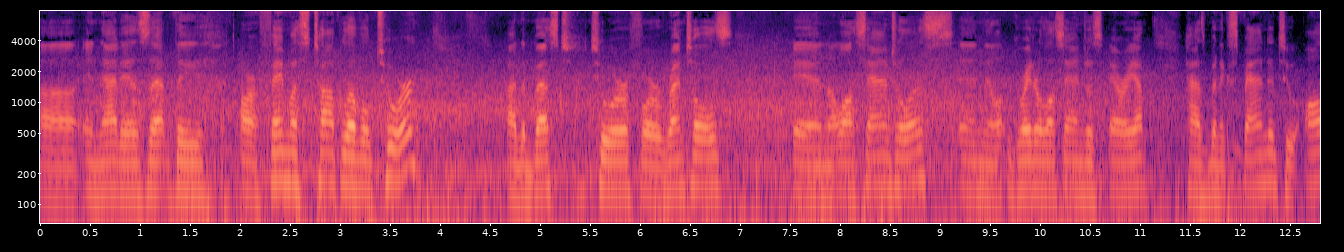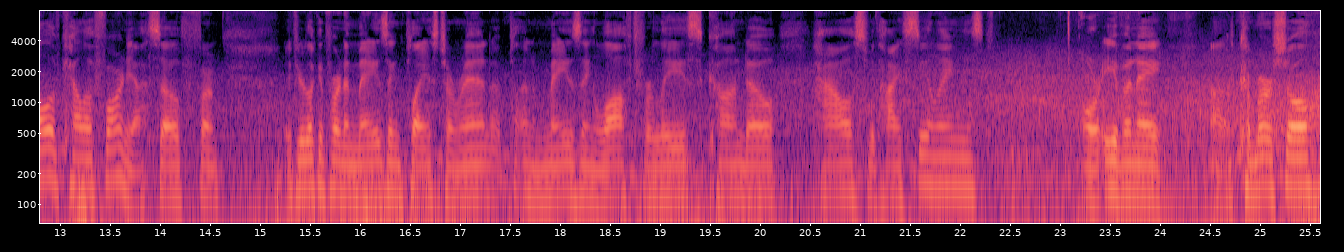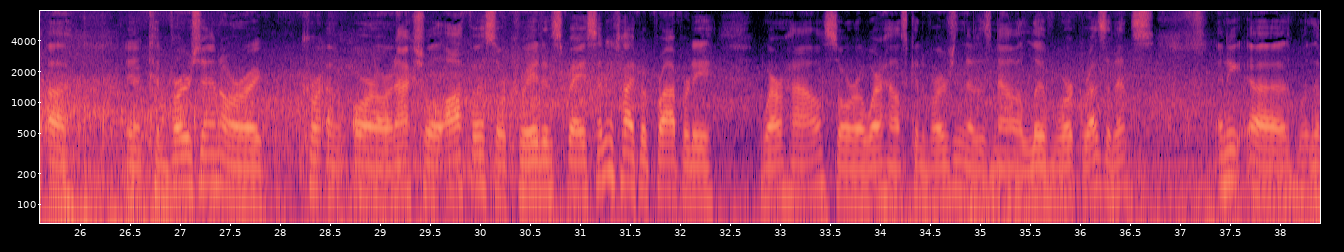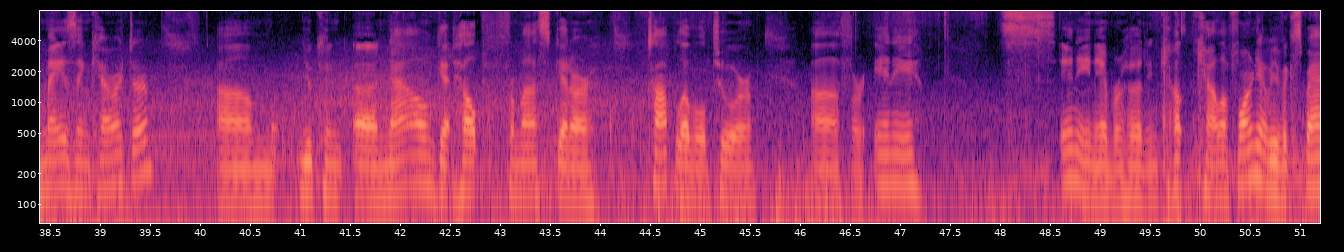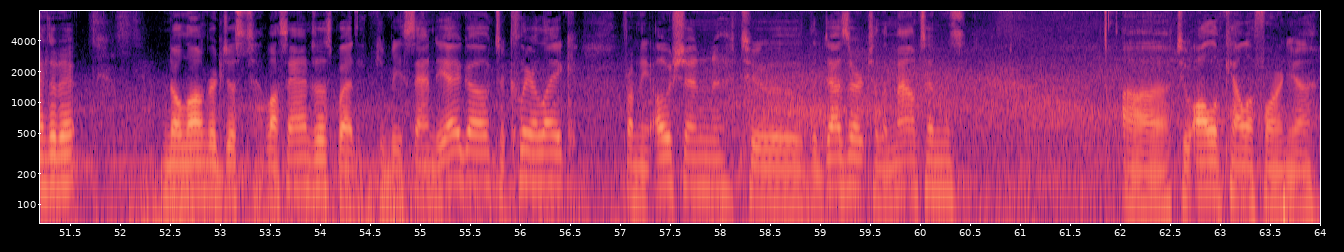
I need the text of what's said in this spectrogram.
uh, and that is that the our famous top level tour, uh, the best tour for rentals in Los Angeles, in the greater Los Angeles area, has been expanded to all of California. So if you're looking for an amazing place to rent, an amazing loft for lease, condo, house with high ceilings, or even a uh, commercial uh, you know, conversion or a or an actual office or creative space, any type of property, warehouse or a warehouse conversion that is now a live work residence, any uh, with amazing character. Um, you can uh, now get help from us, get our top level tour uh, for any any neighborhood in California. We've expanded it. No longer just Los Angeles, but it can be San Diego to Clear Lake, from the ocean to the desert to the mountains uh, to all of California.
